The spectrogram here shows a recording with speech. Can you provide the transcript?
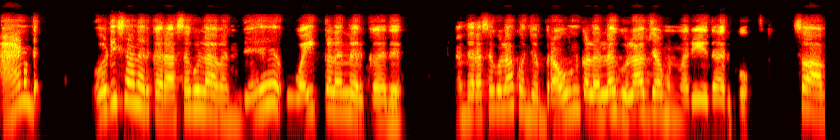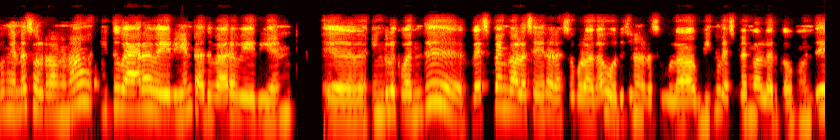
அண்ட் ஒடிசால இருக்க ரசகுல்லா வந்து ஒயிட் கலர்ல இருக்காது. அந்த ரசகுல்லா கொஞ்சம் பிரவுன் கலர்ல குலாப் ஜாமுன் மாதிரியே தான் இருக்கும். சோ அவங்க என்ன சொல்றாங்கன்னா இது வேற வேரியன்ட் அது வேற வேரியன்ட் எங்களுக்கு வந்து வெஸ்ட் பெங்கால செய்யற ரசகுல்லா தான் ஒரிஜினல் ரசகுல்லா அப்படின்னு வெஸ்ட் பெங்கால்ல இருக்கவங்க வந்து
